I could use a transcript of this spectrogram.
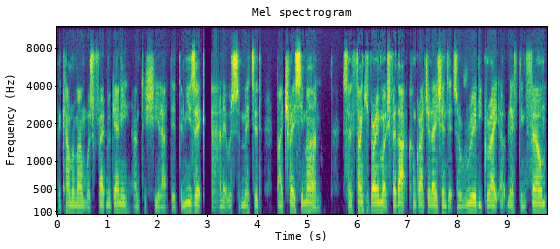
the cameraman was Fred Mugeni, and Tashila did the music, and it was submitted by Tracy Mann. So thank you very much for that. Congratulations. It's a really great uplifting film.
